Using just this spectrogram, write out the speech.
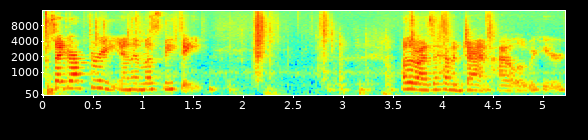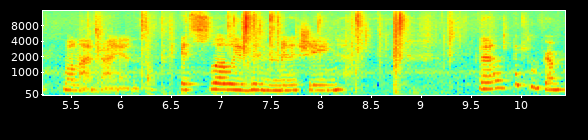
So I grabbed three, and it must be Fate. Otherwise, I have a giant pile over here. Well, not giant. It's slowly diminishing that I was picking from.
